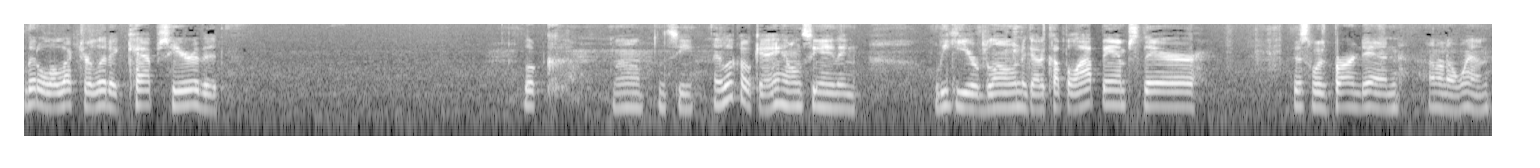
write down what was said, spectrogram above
little electrolytic caps here that look, well, let's see. They look okay. I don't see anything leaky or blown. We got a couple op amps there. This was burned in. I don't know when.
